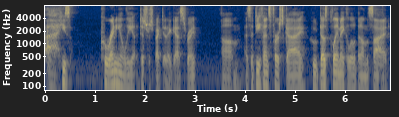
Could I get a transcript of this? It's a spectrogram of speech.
uh, he's perennially disrespected, I guess, right? Um, as a defense first guy who does play make a little bit on the side,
